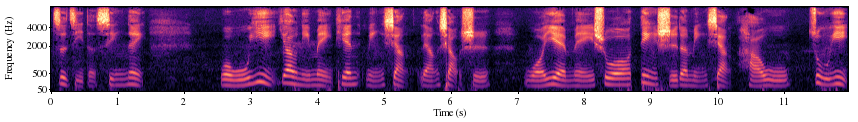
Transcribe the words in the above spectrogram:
自己的心内。我无意要你每天冥想两小时，我也没说定时的冥想毫无注意。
